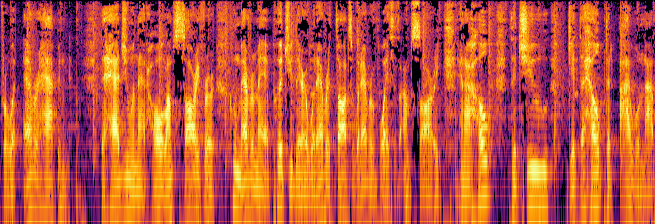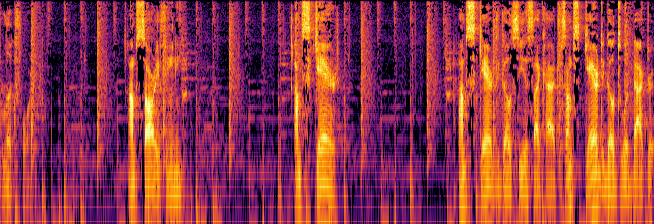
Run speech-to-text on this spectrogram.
for whatever happened that had you in that hole. I'm sorry for whomever may have put you there, or whatever thoughts or whatever voices. I'm sorry. And I hope that you get the help that I will not look for. I'm sorry, Feeny. I'm scared. I'm scared to go see a psychiatrist. I'm scared to go to a doctor.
